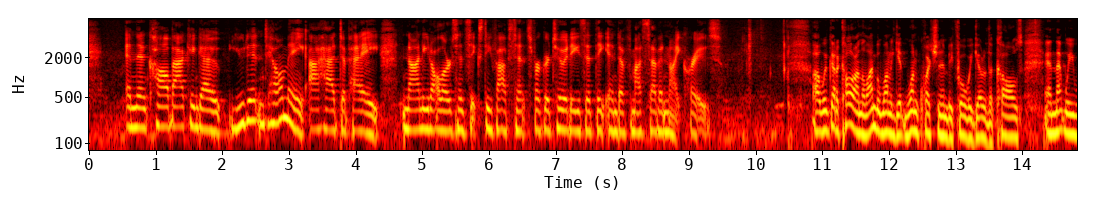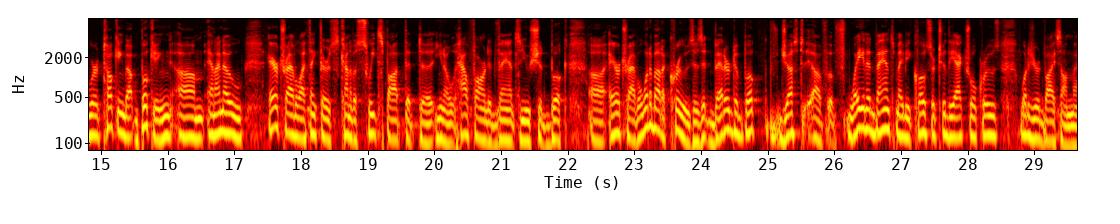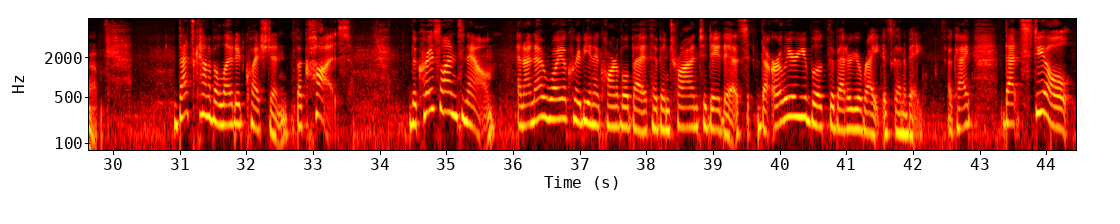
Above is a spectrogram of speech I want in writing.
and then call back and go, You didn't tell me I had to pay $90.65 for gratuities at the end of my seven night cruise. Uh, we've got a caller on the line, but want to get one question in before we go to the calls, and that we were talking about booking. Um, and I know air travel. I think there's kind of a sweet spot that uh, you know how far in advance you should book uh, air travel. What about a cruise? Is it better to book just uh, way in advance, maybe closer to the actual cruise? What is your advice on that? That's kind of a loaded question because the cruise lines now, and I know Royal Caribbean and Carnival both have been trying to do this. The earlier you book, the better your rate is going to be. Okay? That's still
